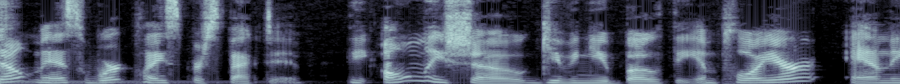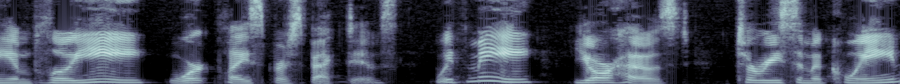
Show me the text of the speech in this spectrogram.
Don't miss Workplace Perspective, the only show giving you both the employer and the employee workplace perspectives. With me, your host, Teresa McQueen,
